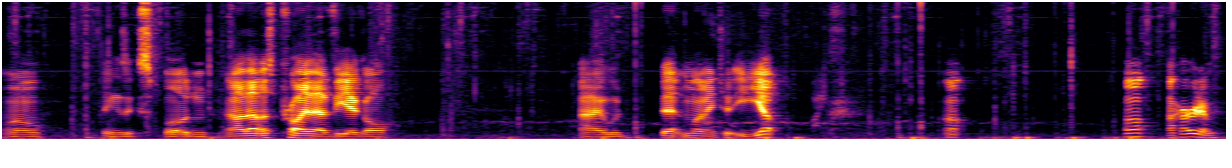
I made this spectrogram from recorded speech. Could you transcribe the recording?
Oh, things exploding. Oh, that was probably that vehicle. I would bet money to- Yep. Oh. Oh, I heard him.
